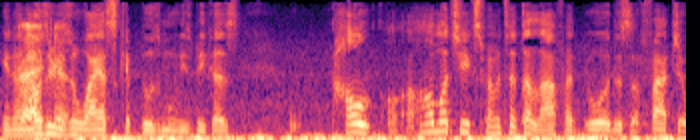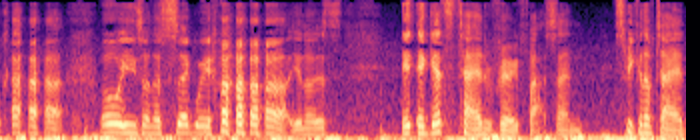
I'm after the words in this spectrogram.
You know, that was the yeah. reason why I skipped those movies because how how much he experimented to laugh at oh this is a fat joke oh he's on a segway you know it's it, it gets tired very fast and speaking of tired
